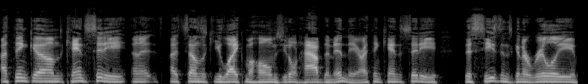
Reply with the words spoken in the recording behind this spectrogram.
I think um, Kansas City, and it, it, sounds like you like Mahomes, you don't have them in there. I think Kansas City this season is going to really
